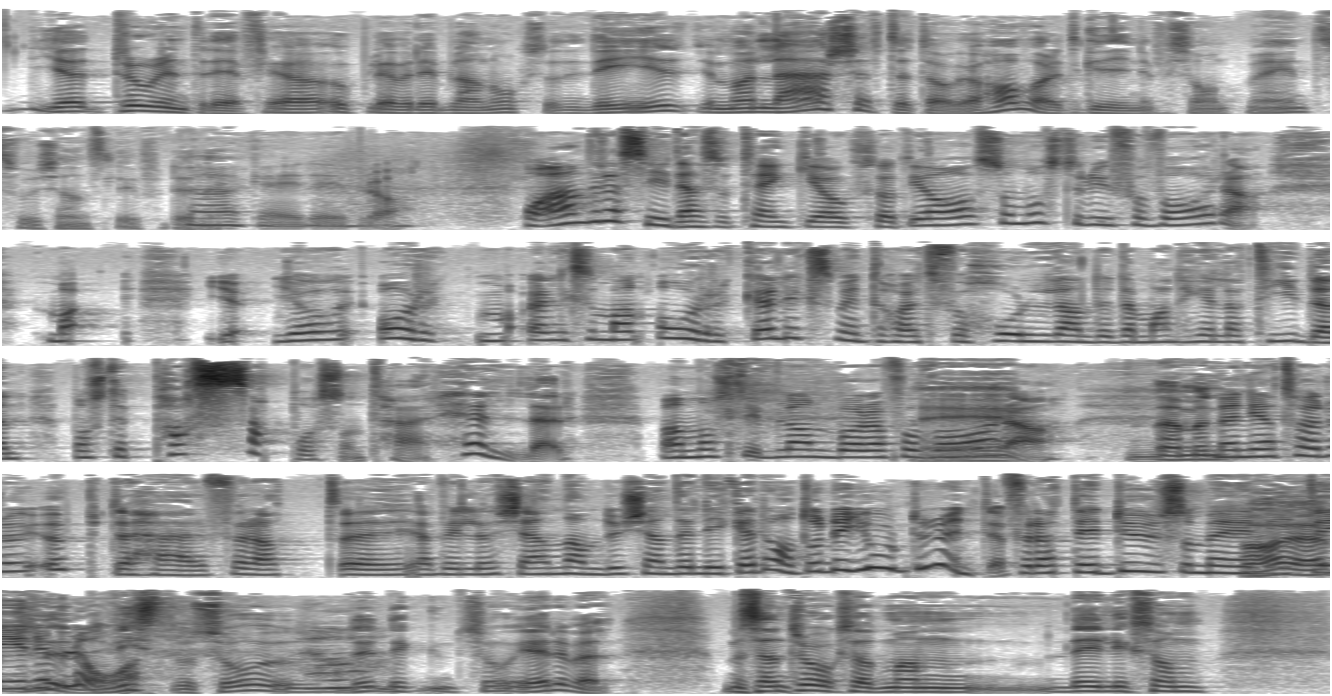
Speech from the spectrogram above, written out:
jag tror inte det, för jag upplever det ibland också. Det är, man lär sig efter ett tag. Jag har varit grinig för sånt, men jag är inte så känslig för det. Ja. Okej, det är bra. Å andra sidan så tänker jag också att ja, så måste det ju få vara. Man, jag, jag ork, liksom, man orkar liksom inte ha ett förhållande där man hela tiden måste passa på sånt här heller. Man måste ibland bara få Nej. vara. Nej, men- men... jag tar upp det här för att eh, jag ville känna om du kände likadant. Och det gjorde du inte, för att det är du som är Ja, lite i det blå. Visst, och så, det, det, så är det väl. Men sen tror jag också att man, det är liksom,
